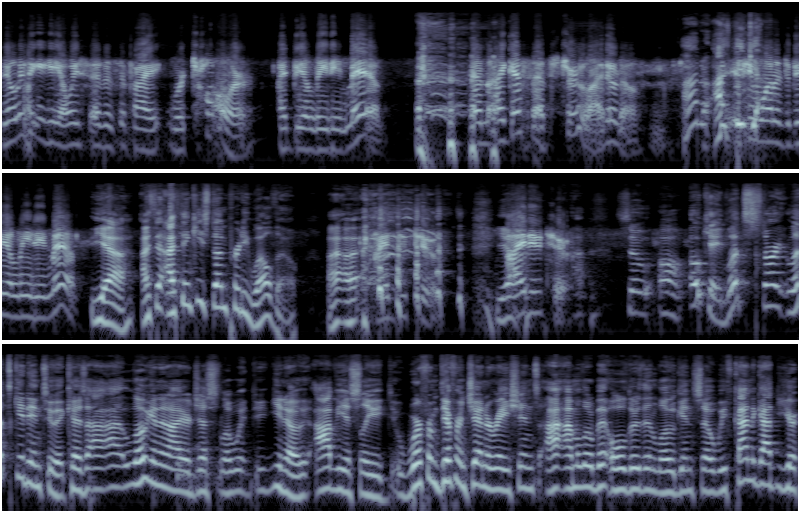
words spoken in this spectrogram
The only thing he always said is, if I were taller, I'd be a leading man. and I guess that's true. I don't know. I, don't- I If think you wanted to be a leading man, yeah, I think I think he's done pretty well though. I, I, I do too. yeah. I do too. So, um, okay, let's start. Let's get into it because Logan and I are just, you know, obviously we're from different generations. I, I'm a little bit older than Logan, so we've kind of got your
